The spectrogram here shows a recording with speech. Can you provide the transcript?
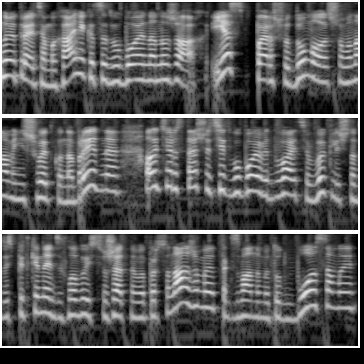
Ну і третя механіка це двобої на ножах. І я спершу думала, що вона мені швидко набридне, але через те, що ці двобої відбуваються виключно десь під кінець глави з сюжетними персонажами, так званими тут босами,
